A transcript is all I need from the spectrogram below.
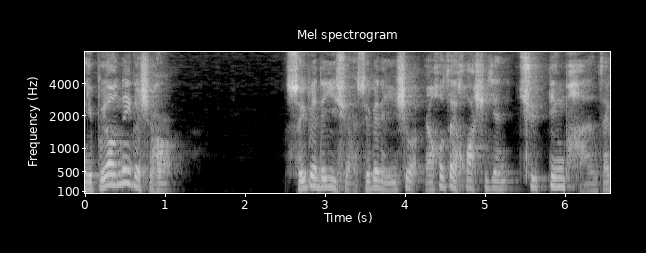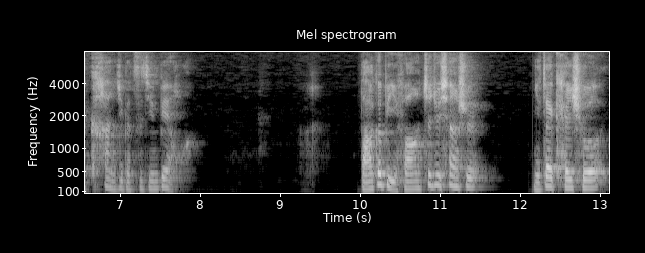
你不要那个时候随便的一选，随便的一设，然后再花时间去盯盘，再看这个资金变化。打个比方，这就像是你在开车，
